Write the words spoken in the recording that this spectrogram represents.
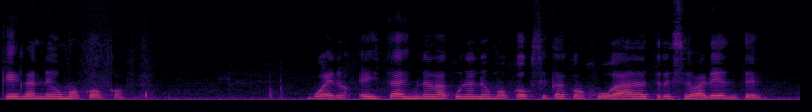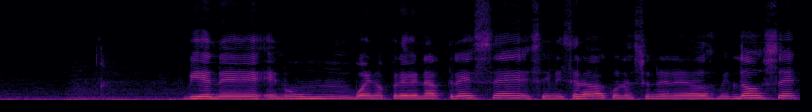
que es la neumococo. Bueno, esta es una vacuna neumocóxica conjugada 13 valente. Viene en un, bueno, Prevenar 13, se inicia la vacunación en enero de 2012,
